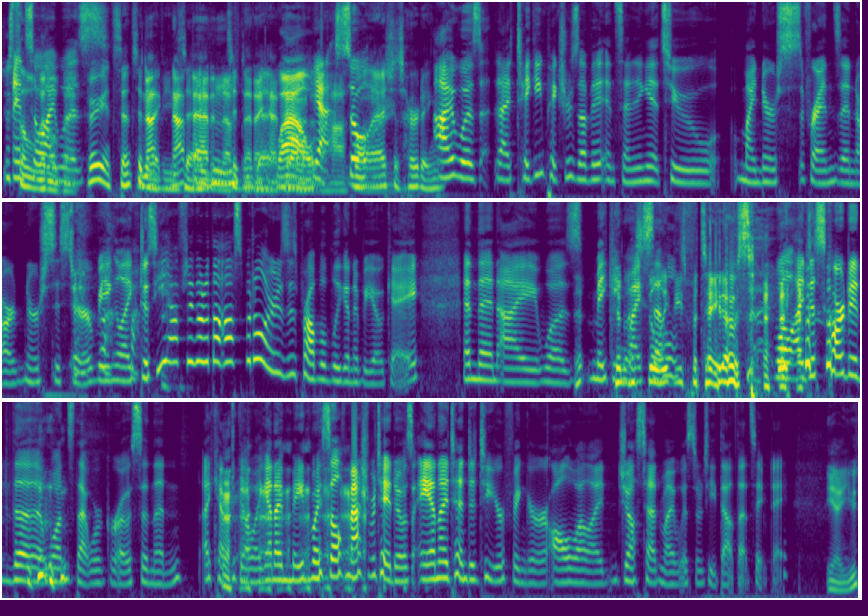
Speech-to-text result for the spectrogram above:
Just And a so little I bit. was- Very insensitive not of you, not Zac, bad to enough do that I had Wow. to go to the Yeah, so- hospital well, or that's just hurting. I was uh, taking pictures of it and sending it to my nurse friends and our nurse sister, being like, "Does he have to go to the hospital, or is this probably going to be okay?" And then I was making Can I still myself. eat these potatoes? well, I discarded the ones that were gross, and then I kept going, and I made myself mashed potatoes, and I tended to your finger, all while I just had my wisdom teeth out that same day. yeah, you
